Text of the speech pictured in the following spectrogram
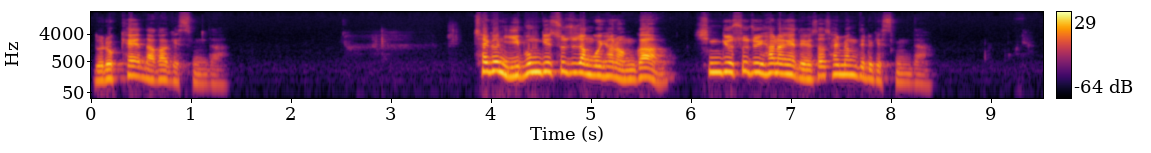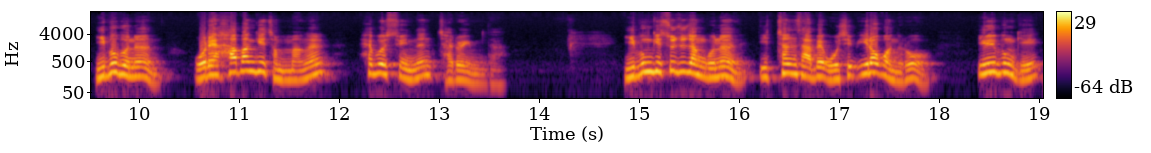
노력해 나가겠습니다. 최근 2분기 수주 잔고 현황과 신규 수주 현황에 대해서 설명드리겠습니다. 이 부분은 올해 하반기 전망을 해볼 수 있는 자료입니다. 2분기 수주 잔고는 2,451억 원으로 1분기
